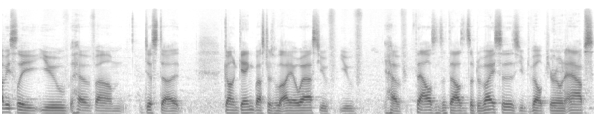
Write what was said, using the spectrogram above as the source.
obviously you have um, just uh, gone gangbusters with iOS. You've you've have thousands and thousands of devices. You've developed your own apps.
